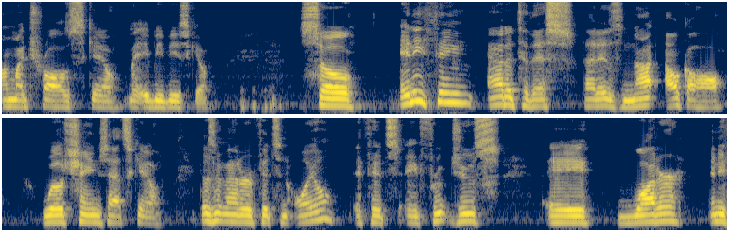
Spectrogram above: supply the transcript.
on my Tralles scale, my ABV scale. So anything added to this that is not alcohol will change that scale. Doesn't matter if it's an oil, if it's a fruit juice, a water, any,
